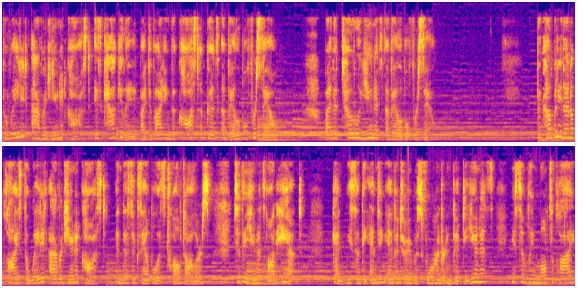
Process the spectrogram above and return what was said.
The weighted average unit cost is calculated by dividing the cost of goods available for sale by the total units available for sale. The company then applies the weighted average unit cost, in this example is $12, to the units on hand. Again, we said the ending inventory was 450 units. You simply multiply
